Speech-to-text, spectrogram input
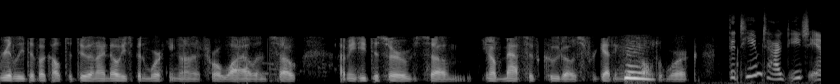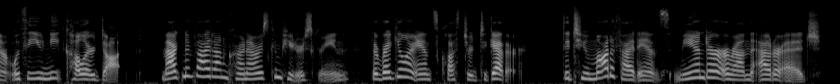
really difficult to do, and I know he's been working on it for a while, and so. I mean, he deserves, um, you know, massive kudos for getting this all to work. The team tagged each ant with a unique colored dot. Magnified on Kronauer's computer screen, the regular ants clustered together. The two modified ants meander around the outer edge,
